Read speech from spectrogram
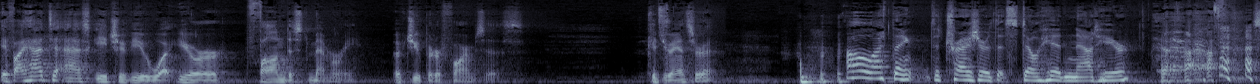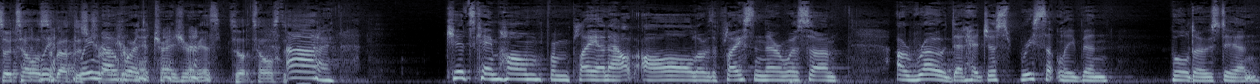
if I had to ask each of you what your fondest memory of Jupiter Farms is, could you answer it? Oh, I think the treasure that's still hidden out here. So tell us we about this we treasure. know where the treasure is. tell, tell us the. Uh, kids came home from playing out all over the place, and there was um, a road that had just recently been bulldozed in.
